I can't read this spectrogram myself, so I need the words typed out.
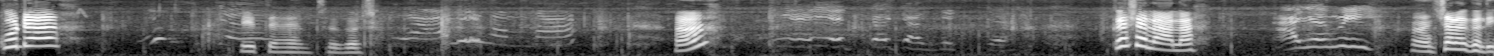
कुठं येते आहे आमचं घर. हा? कशाला आला? हा चला घरी.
